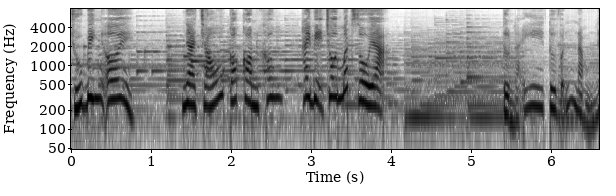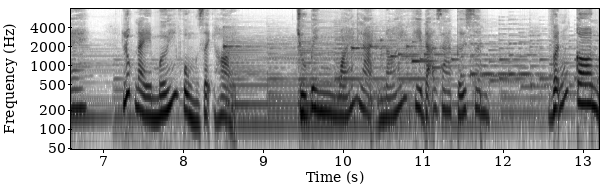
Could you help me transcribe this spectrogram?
Chú Binh ơi, nhà cháu có còn không hay bị trôi mất rồi ạ? Từ nãy tôi vẫn nằm nghe, lúc này mới vùng dậy hỏi. Chú Binh ngoái lại nói khi đã ra tới sân. Vẫn còn,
